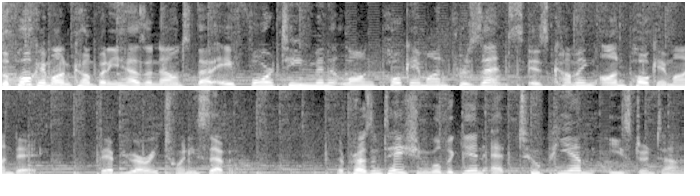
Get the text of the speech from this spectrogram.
The Pokemon Company has announced that a 14 minute long Pokemon Presents is coming on Pokemon Day, February 27th. The presentation will begin at 2 p.m. Eastern Time.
